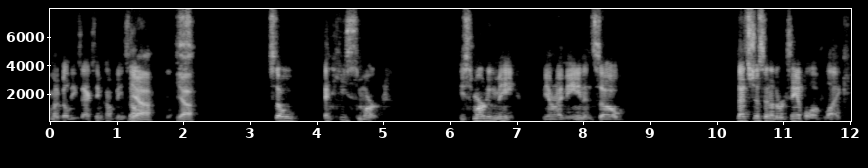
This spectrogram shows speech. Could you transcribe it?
I'm going to build the exact same company and sell. Yeah, it. yeah. So, and he's smart. He's smarter than me. You know what I mean? And so that's just another example of like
